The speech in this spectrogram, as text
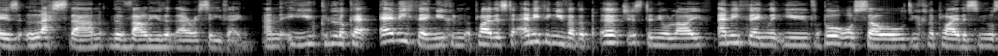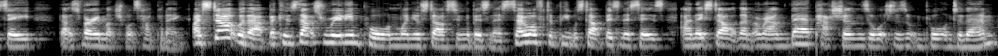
is less than the value that they're receiving. And you can look at anything, you can apply this to anything you've ever purchased in your life, anything that you've bought or sold, you can apply this and you'll see that's very much what's happening. I start with that because that's really important when you're starting a business. So often people start businesses and they start them around their passions or what's important to them.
